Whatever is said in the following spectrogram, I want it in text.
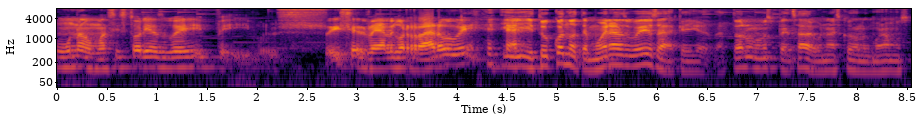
una o más historias, güey, y pues sí se ve algo raro, güey. ¿Y, tú cuando te mueras, güey, o sea, que a todos hemos pensado alguna vez cuando nos moramos,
